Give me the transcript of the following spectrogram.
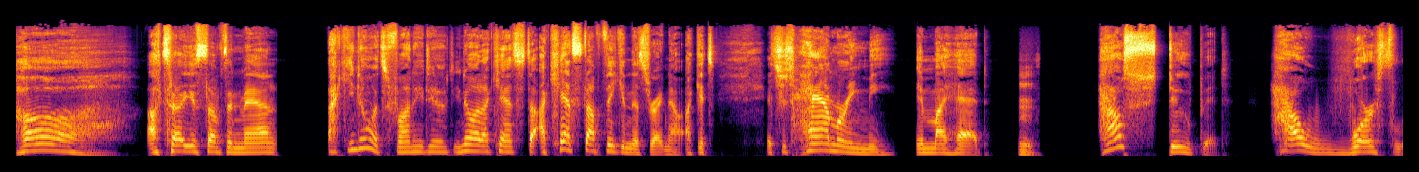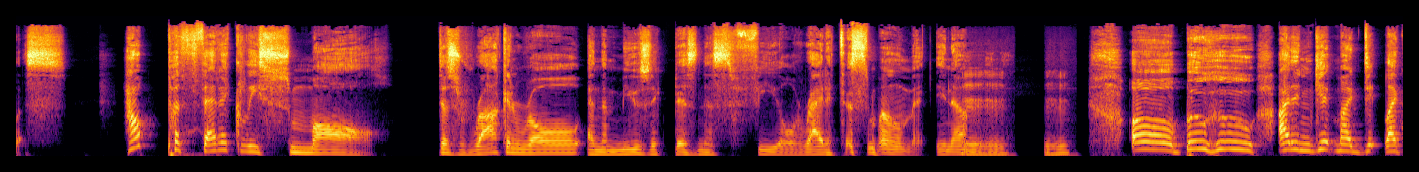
Oh, I'll tell you something, man. Like, you know what's funny, dude? You know what? I can't stop. I can't stop thinking this right now. Like, it's, it's just hammering me in my head. Hmm. How stupid, how worthless, how pathetically small does rock and roll and the music business feel right at this moment? You know? hmm hmm oh boo hoo i didn't get my di-. like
